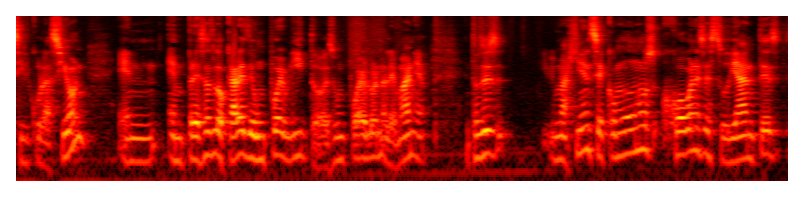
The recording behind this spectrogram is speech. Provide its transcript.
circulación en empresas locales de un pueblito, es un pueblo en Alemania. Entonces, imagínense cómo unos jóvenes estudiantes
